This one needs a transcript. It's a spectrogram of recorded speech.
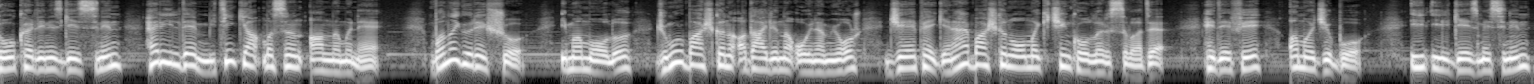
Doğu Karadeniz gezisinin her ilde miting yapmasının anlamı ne? Bana göre şu, İmamoğlu Cumhurbaşkanı adaylığına oynamıyor, CHP Genel Başkanı olmak için kolları sıvadı. Hedefi, amacı bu. İl il gezmesinin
